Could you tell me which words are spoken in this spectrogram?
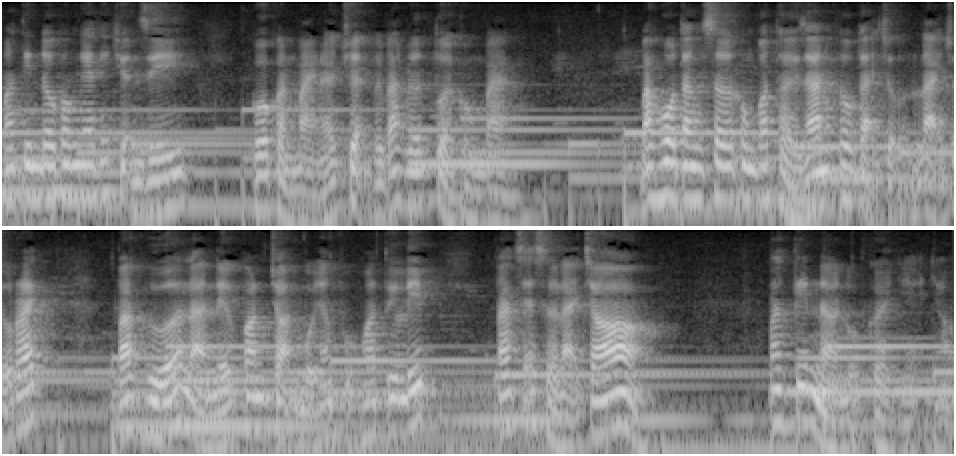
mang tin đâu có nghe thấy chuyện gì? Cô còn mãi nói chuyện với bác lớn tuổi cùng bà. Bác Hồ Tăng Sơ không có thời gian khâu tại chỗ, lại chỗ rách. Bác hứa là nếu con chọn bộ trang phục hoa tulip, Bác sẽ sửa lại cho. Martin nở nụ cười nhẹ nhõm.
